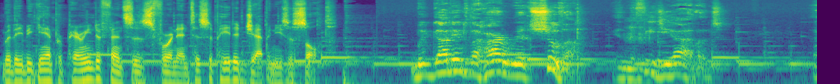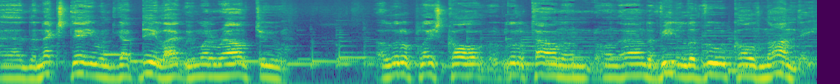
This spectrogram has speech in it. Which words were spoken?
where they began preparing defenses for an anticipated Japanese assault. We got into the harbor at Suva in the mhm. Fiji Islands. And the next day, when it got daylight, we went around to a little place called, a little town on, on the island of Viti Levu called Nadi.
